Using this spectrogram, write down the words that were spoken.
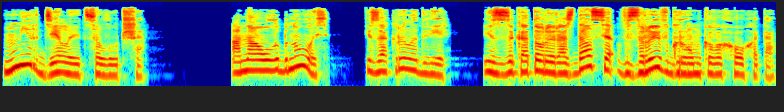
мир делается лучше». Она улыбнулась и закрыла дверь, из-за которой раздался взрыв громкого хохота.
